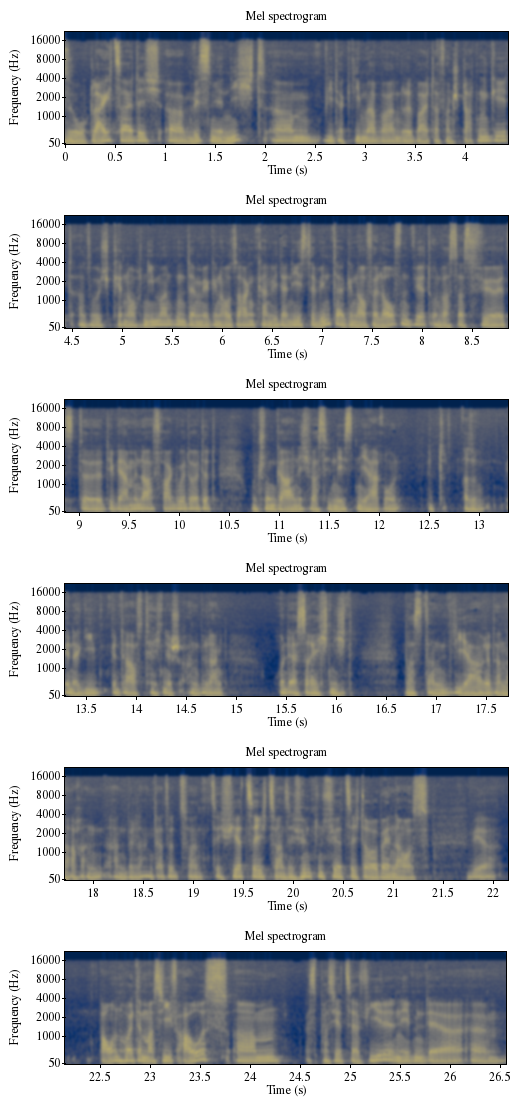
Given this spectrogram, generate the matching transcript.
So, gleichzeitig äh, wissen wir nicht, ähm, wie der Klimawandel weiter vonstatten geht. Also ich kenne auch niemanden, der mir genau sagen kann, wie der nächste Winter genau verlaufen wird und was das für jetzt äh, die Wärmenachfrage bedeutet und schon gar nicht, was die nächsten Jahre, also energiebedarfstechnisch anbelangt und erst recht nicht, was dann die Jahre danach an, anbelangt, also 2040, 2045 darüber hinaus. Wir bauen heute massiv aus. Ähm, es passiert sehr viel neben der ähm,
